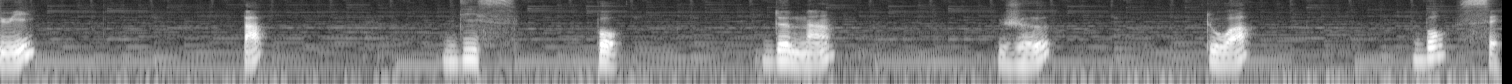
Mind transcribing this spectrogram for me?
suis pas dispo demain. Je dois bosser.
